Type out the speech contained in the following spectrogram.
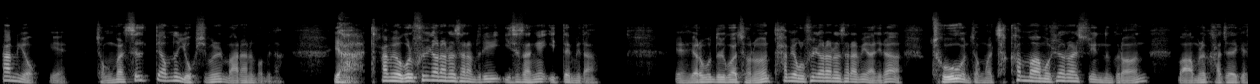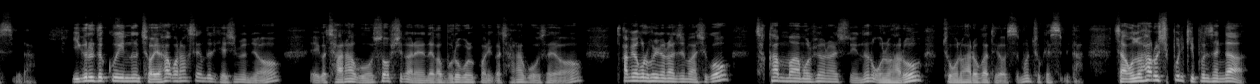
탐욕, 예. 정말 쓸데없는 욕심을 말하는 겁니다. 야, 탐욕을 훈련하는 사람들이 이 세상에 있답니다. 예, 여러분들과 저는 탐욕을 훈련하는 사람이 아니라 좋은 정말 착한 마음을 훈련할 수 있는 그런 마음을 가져야겠습니다. 이 글을 듣고 있는 저희 학원 학생들 계시면요. 예, 이거 잘하고 수업 시간에 내가 물어볼 거니까 잘하고 오세요. 탐욕을 훈련하지 마시고 착한 마음을 훈련할 수 있는 오늘 하루 좋은 하루가 되었으면 좋겠습니다. 자, 오늘 하루 10분 깊은 생각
